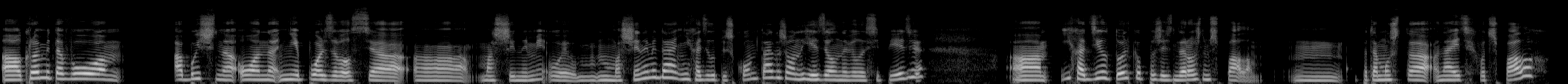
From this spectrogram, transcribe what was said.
А, кроме того, обычно он не пользовался э, машинами, ой, машинами, да, не ходил пешком также, он ездил на велосипеде э, и ходил только по железнодорожным шпалам, потому что на этих вот шпалах,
